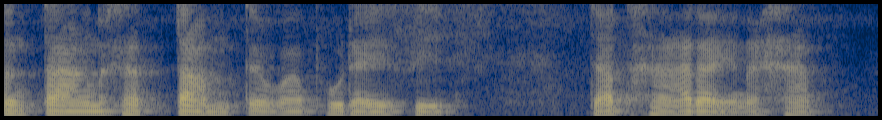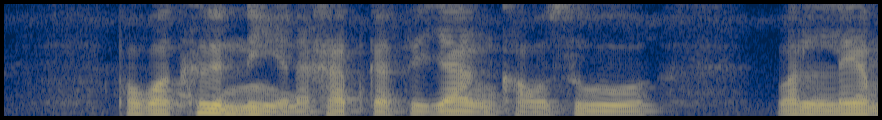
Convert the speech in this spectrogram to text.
ต่างๆนะครับ ตามแต่ว่าผู้ใดสิจัดหาได้นะครับ เพราะว่าคืนนี้นะครับกสิย่างเข้าสู่วันแล่ม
